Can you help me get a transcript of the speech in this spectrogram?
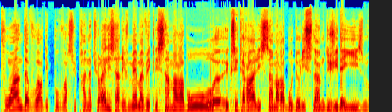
point d'avoir des pouvoirs supranaturels et ça arrive même avec les saints marabouts, euh, etc. Les saints marabouts de l'islam, du judaïsme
